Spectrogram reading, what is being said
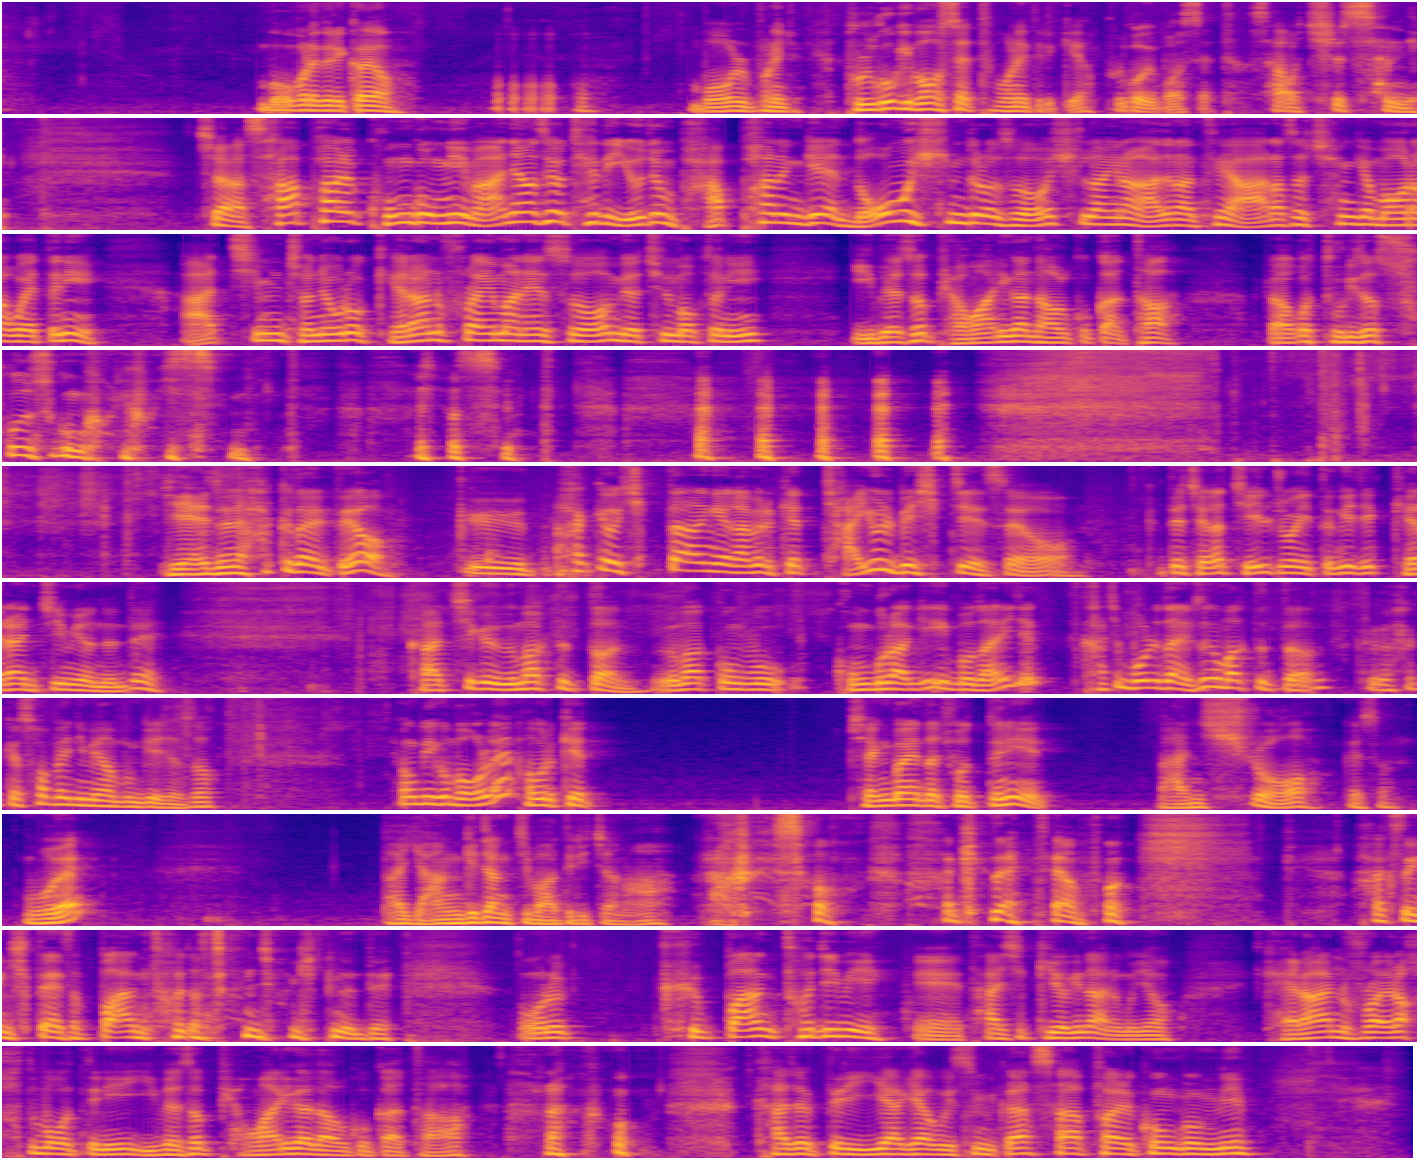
뭐 보내드릴까요? 어, 뭘 보내줘? 불고기 버거 세트 보내드릴게요. 불고기 버거 세트. 4574님. 자, 4800님, 안녕하세요, 테디. 요즘 밥하는 게 너무 힘들어서 신랑이랑 아들한테 알아서 챙겨 먹으라고 했더니 아침, 저녁으로 계란 후라이만 해서 며칠 먹더니 입에서 병아리가 나올 것 같아. 라고 둘이서 수근수근 거리고 있습니다. 하셨습니다. 예전에 학교 다닐 때요. 그 학교 식당에 가면 이렇게 자율 배식제 했어요. 그때 제가 제일 좋아했던 게 이제 계란찜이었는데 같이 그 음악 듣던 음악 공부 공부라기보다는 이제 같이 몰려 다니면서 음악 듣던 그 학교 선배님이 한 분 계셔서 형도 이거 먹을래? 하고 이렇게 쟁반에다 줬더니 난 싫어. 그래서 왜? 나 양계장집 아들이잖아. 라고 해서 학교 다닐 때 한번 학생 식당에서 빵 터졌던 적이 있는데 오늘 그 빵 터짐이 예, 다시 기억이 나는군요. 계란 후라이를 하도 먹었더니 입에서 병아리가 나올 것 같아. 라고 가족들이 이야기하고 있습니까? 4800님.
